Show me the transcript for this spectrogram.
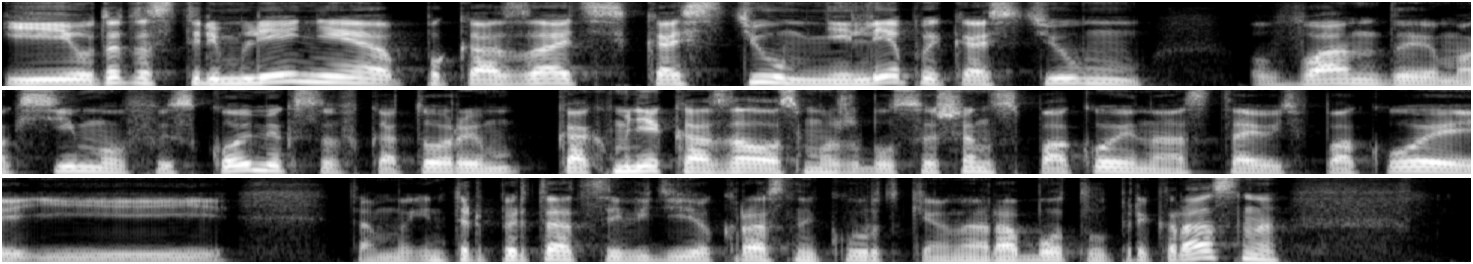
И вот это стремление показать костюм, нелепый костюм Ванды Максимов из комиксов, который, как мне казалось, можно было совершенно спокойно оставить в покое, и там интерпретация в виде ее красной куртки, она работала прекрасно.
